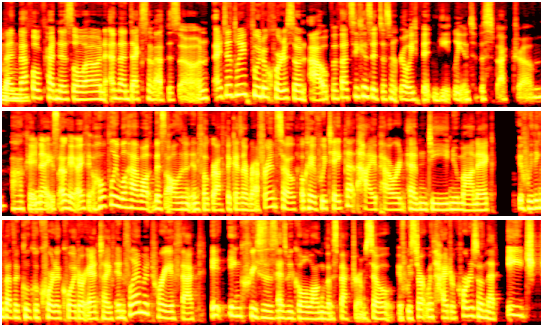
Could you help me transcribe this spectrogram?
mm. then hmm. methylprednisolone, and then dexamethasone. I did leave fludrocortisone out, but that's because it doesn't really fit neatly into the spectrum. Okay, nice. Okay, I th- hopefully we'll have all, this all in an infographic as a reference. So, okay, if we take that high-powered MD mnemonic, if we think about the glucocorticoid or anti inflammatory effect, it increases as we go along the spectrum. So if we start with hydrocortisone, that H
